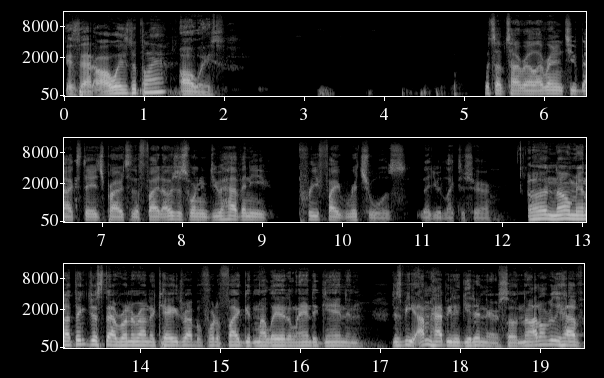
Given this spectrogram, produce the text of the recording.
Is that always the plan? always. What's up, Tyrell? I ran into you backstage prior to the fight. I was just wondering, do you have any pre-fight rituals that you would like to share? Uh, no, man. I think just that run around the cage right before the fight, getting my lay of the land again, and just be. I'm happy to get in there. So no, I don't really have.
